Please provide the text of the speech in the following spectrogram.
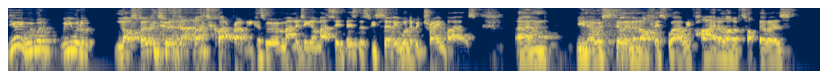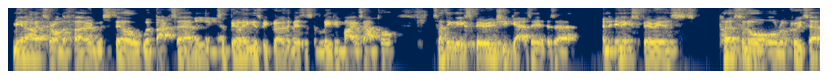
you know, we would we would have not spoken to us that much, quite frankly, because we were managing a massive business. We certainly wouldn't have been trained by us. And you know, we're still in an office where we've hired a lot of top billers. Me and Alex are on the phone. We're still we're back to billing, to billing as we grow the business and leading by example. So I think the experience you get as a as a an inexperienced person or, or recruiter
